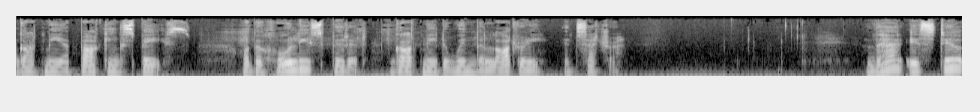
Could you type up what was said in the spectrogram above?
got me a parking space, or the Holy Spirit got me to win the lottery, etc. That is still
